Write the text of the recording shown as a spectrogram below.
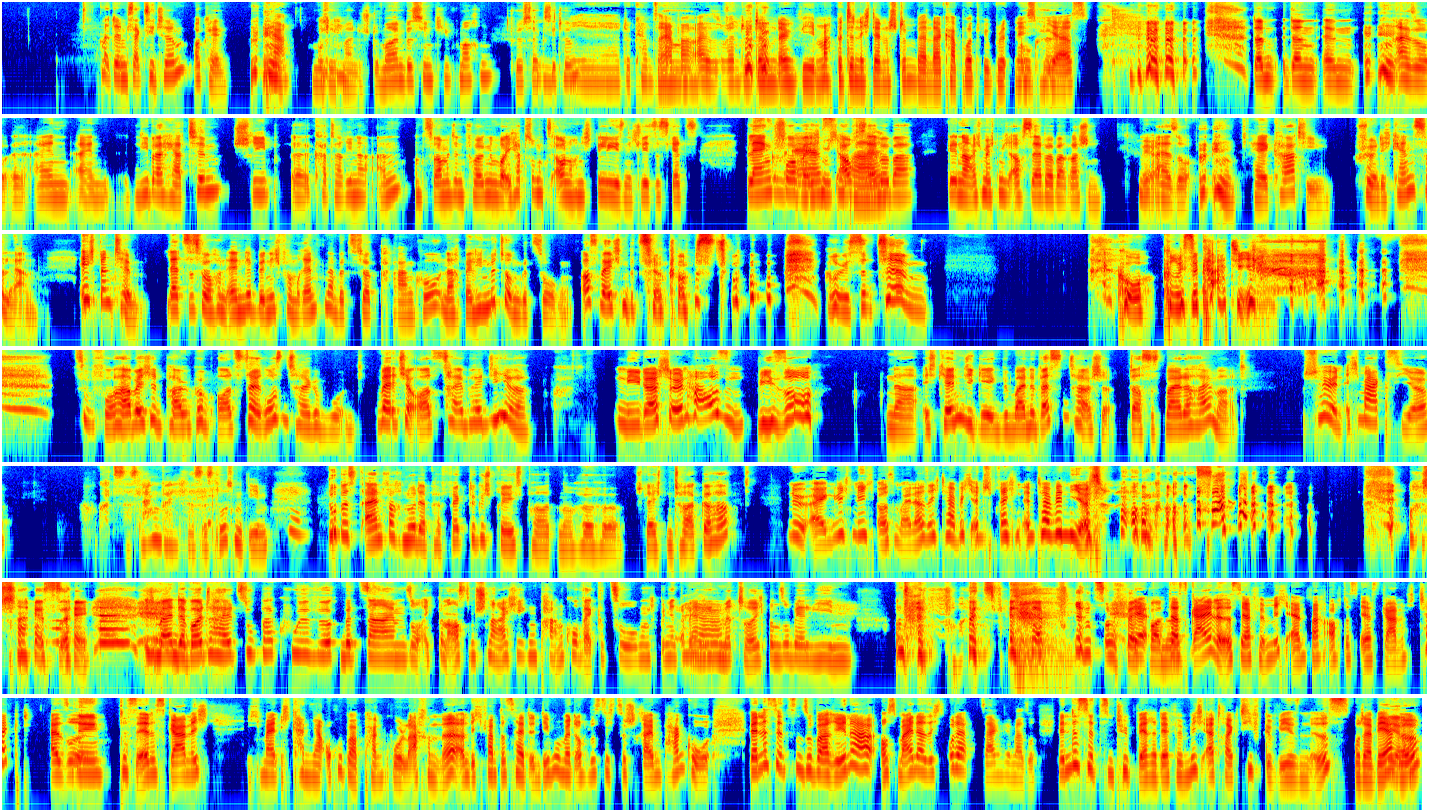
Mit dem Sexy Tim? Okay. Ja. Muss ich meine Stimme ein bisschen tief machen für Sexy Tim? Ja, du kannst Ja. einfach, also wenn du dann irgendwie, mach bitte nicht deine Stimmbänder kaputt wie Britney Okay. Spears. dann, dann, ähm, also äh, ein, ein lieber Herr Tim schrieb äh, Katharina an und zwar mit den folgenden Worten. Ich habe es übrigens auch noch nicht gelesen. Ich lese es jetzt blank Zum vor, weil ich mich ersten auch Mal. selber über, genau, ich möchte mich auch selber überraschen. Ja. Also, hey Kati, schön dich kennenzulernen. Ich bin Tim. Letztes Wochenende bin ich vom Rentnerbezirk Pankow nach Berlin-Mitte umgezogen. Aus welchem Bezirk kommst du? Grüße, Tim. Co, Grüße Kati. Zuvor habe ich in Pankow im Ortsteil Rosenthal gewohnt. Welcher Ortsteil bei dir? Niederschönhausen. Wieso? Na, ich kenne die Gegend wie meine Westentasche. Das ist meine Heimat. Schön, ich mag's hier. Oh Gott, ist das langweilig. Was ist los mit ihm? Du bist einfach nur der perfekte Gesprächspartner. Schlechten Tag gehabt? Nö, eigentlich nicht. Aus meiner Sicht habe ich entsprechend interveniert. Oh Gott. oh Scheiße, ey. Ich meine, der wollte halt super cool wirken mit seinem so, ich bin aus dem schnarchigen Pankow weggezogen, ich bin jetzt Ja. Berlin-Mitte, ich bin so Berlin. Und halt voll ins Fettnäpfchen so Ja, Fettwanne. das Geile ist ja für mich einfach auch, dass er es gar nicht checkt. Also, nee. dass er das gar nicht. Ich meine, ich kann ja auch über Panko lachen, ne? Und ich fand das halt in dem Moment auch lustig zu schreiben, Panko. Wenn es jetzt ein souveräner aus meiner Sicht, oder sagen wir mal so, wenn das jetzt ein Typ wäre, der für mich attraktiv gewesen ist oder wäre, Ja.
